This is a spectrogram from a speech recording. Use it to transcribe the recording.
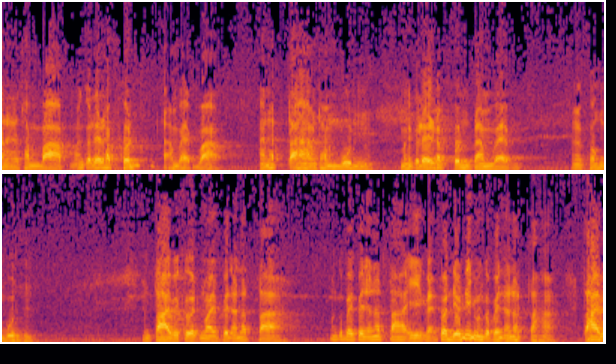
เนี่ยทำบาป มันก็ได้รับผลตามแบบบาป อนัตตามันทำบุญ มันก็ได้รับผลตามแบบของบุญ มันตายไปเกิดใหม่เป็นอนัตตา มันก็ไปเป็นอนัตตาอีกแหละก็เดี๋ยวนี้มันก็เป็นอนัตตา ตายไป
